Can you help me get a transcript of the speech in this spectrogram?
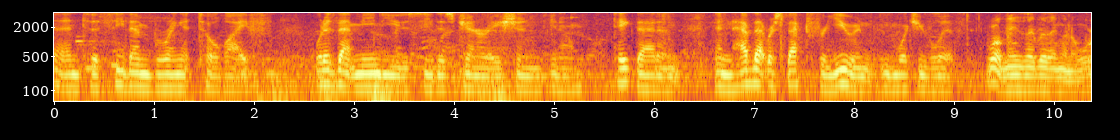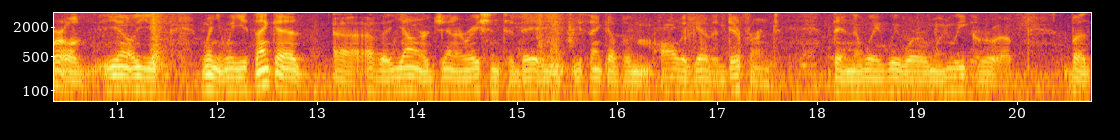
and to see them bring it to life, what does that mean to you to see this generation, you know, take that and, and have that respect for you and, and what you've lived? Well, it means everything in the world. You know, you when you, when you think of, uh, of the younger generation today, you, you think of them altogether different than the way we were when we grew up. But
